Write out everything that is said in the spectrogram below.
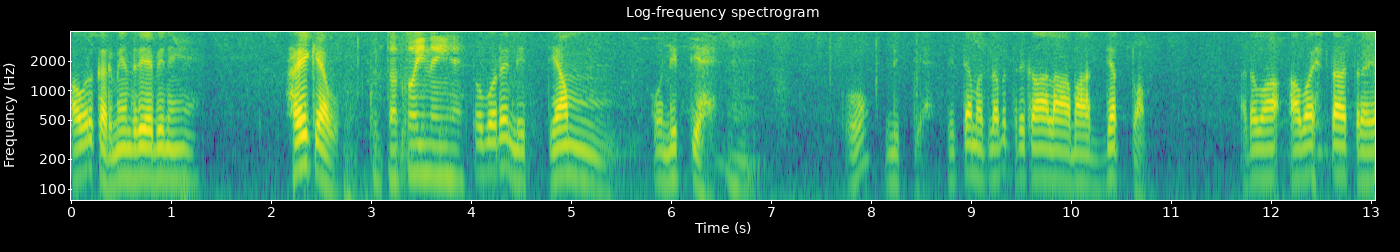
और कर्मेंद्रिय भी नहीं है। है क्या वो? तत्व ही नहीं है। तो बोल नित्यम वो नित्य है। वो नित्य है। नित्य मतलब त्रिकालाबाध्यत्व अथवा अवस्था त्रय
